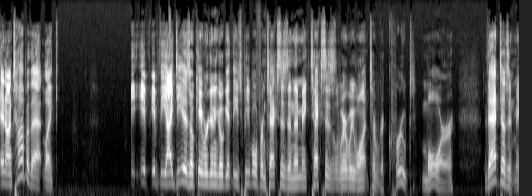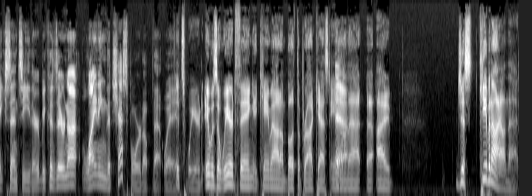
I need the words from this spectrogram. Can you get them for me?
and on top of that, like if if the idea is okay, we're going to go get these people from Texas and then make Texas where we want to recruit more. That doesn't make sense either because they're not lining the chessboard up that way. It's weird. It was a weird thing. It came out on both the broadcast and Yeah. on that. Uh, I just keep an eye on that.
